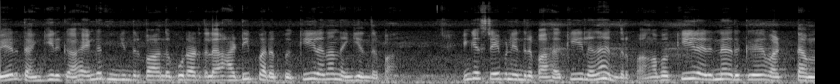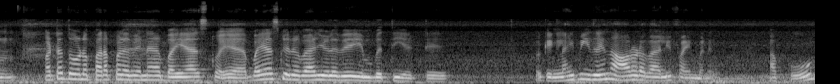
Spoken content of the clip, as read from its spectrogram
பேர் தங்கியிருக்காங்க எங்கே தங்கியிருந்திருப்பா? அந்த கூடாரத்தில் அடிப்பரப்பு கீழே தான் தங்கியிருந்திருப்பாங்க எங்கே ஸ்டே பண்ணியிருந்திருப்பாங்க? கீழே தான் இருந்திருப்பாங்க. அப்போ கீழே என்ன இருக்குது வட்டம். வட்டத்தோட பரப்பளவு என்ன? Pi r square pi r square value எவ்வளவு? எண்பத்தி எட்டு. ஓகேங்களா? இப்போ இதுலேருந்து ஆரோட வேல்யூ ஃபைன் பண்ணுங்க. அப்போது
